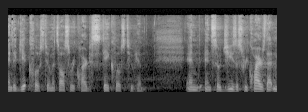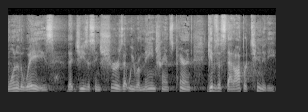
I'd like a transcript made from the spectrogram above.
and to get close to him, it's also required to stay close to him. And, and so Jesus requires that. And one of the ways that Jesus ensures that we remain transparent, gives us that opportunity,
